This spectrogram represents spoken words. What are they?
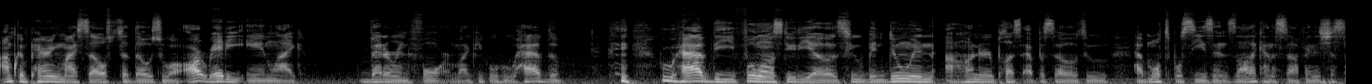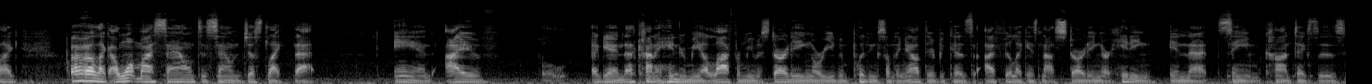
I'm comparing myself to those who are already in like veteran form, like people who have the who have the full on studios, who've been doing a hundred plus episodes, who have multiple seasons and all that kind of stuff. And it's just like, oh, like I want my sound to sound just like that. And I've again, that kind of hindered me a lot from even starting or even putting something out there because I feel like it's not starting or hitting in that same context as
